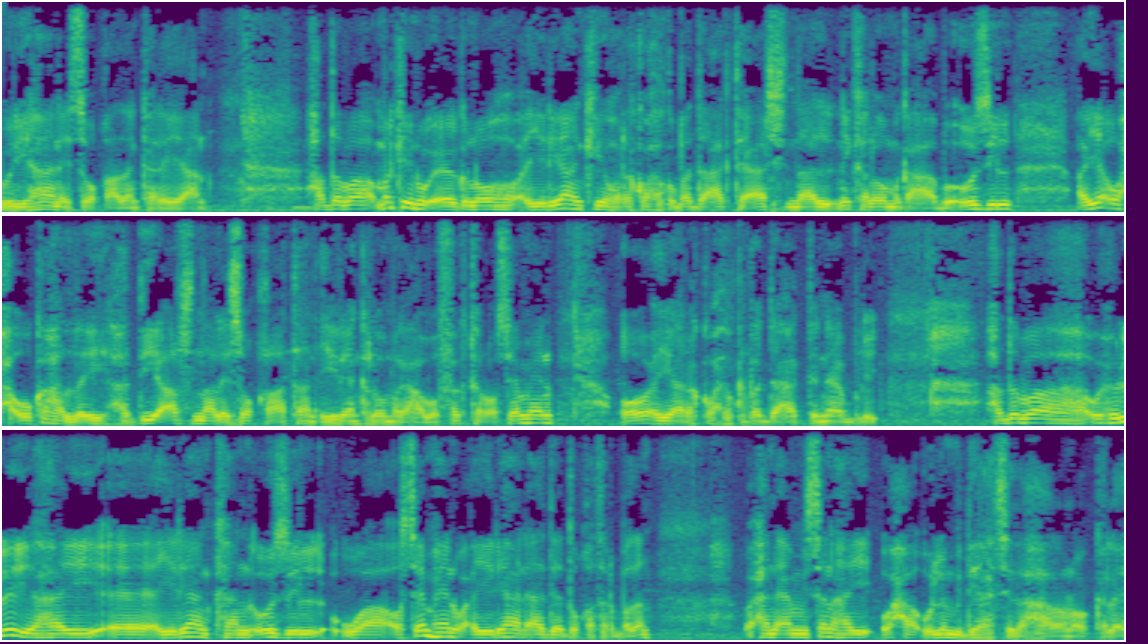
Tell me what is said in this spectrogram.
weryahaan ay soo qaadan karayaan. Haddaba markaynu eegno ciyaryaankii hore kooxda kubadda cagta arsenal ninka lagu magacaabo ozil ayaa waxa uu ka hadlay haddii arsenal ay soo qaataan ciyaaryaanka lagu magacaabo victor osemen oo u ciyaara kooxda kubadda cagta napoli. Haddaba wuxuu leeyahay ciyaaryahankan ozil waa osemhen waa ciyaaryahan aad aad u khatar badan waxaana aaminsanahay waxa uu la mid yahay sida haalan oo kale.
